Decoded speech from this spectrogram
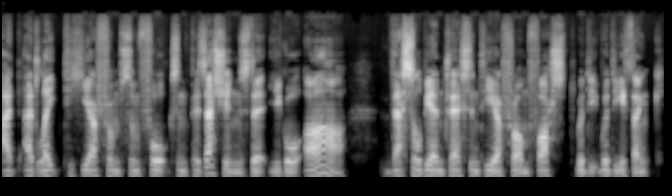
I'd, I'd like to hear from some folks in positions that you go, ah, this will be interesting to hear from first. What do, what do you think?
